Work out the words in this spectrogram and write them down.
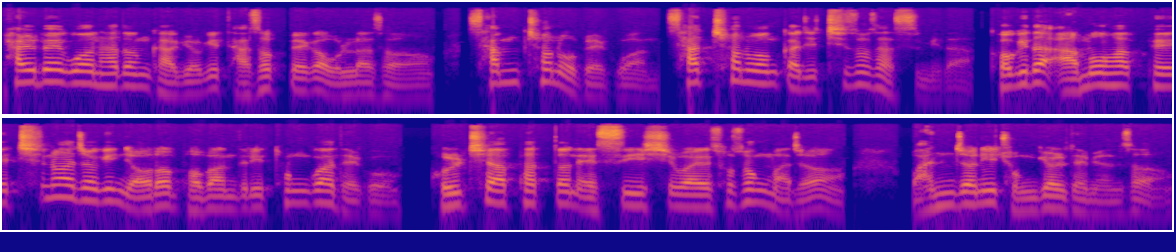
800원 하던 가격이 5배가 올라서 3,500원, 4,000원까지 치솟았습니다. 거기다 암호화폐의 친화적인 여러 법안들이 통과되고 골치 아팠던 SEC와의 소송마저 완전히 종결되면서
